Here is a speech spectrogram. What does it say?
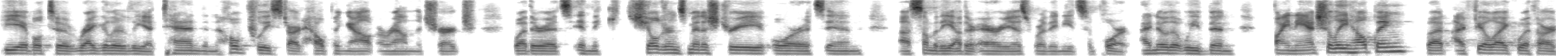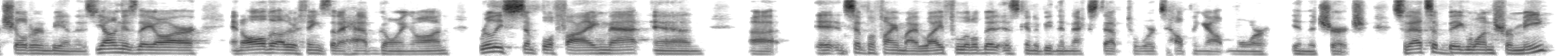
be able to regularly attend and hopefully start helping out around the church, whether it's in the children's ministry or it's in uh, some of the other areas where they need support. I know that we've been financially helping, but I feel like with our children being as young as they are and all the other things that I have going on, really simplifying that and uh, and simplifying my life a little bit is going to be the next step towards helping out more in the church. So that's a big one for me.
